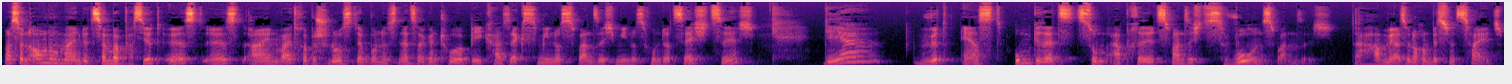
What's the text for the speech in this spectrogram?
Was dann auch nochmal im Dezember passiert ist, ist ein weiterer Beschluss der Bundesnetzagentur BK 6-20-160. Der wird erst umgesetzt zum April 2022. Da haben wir also noch ein bisschen Zeit.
